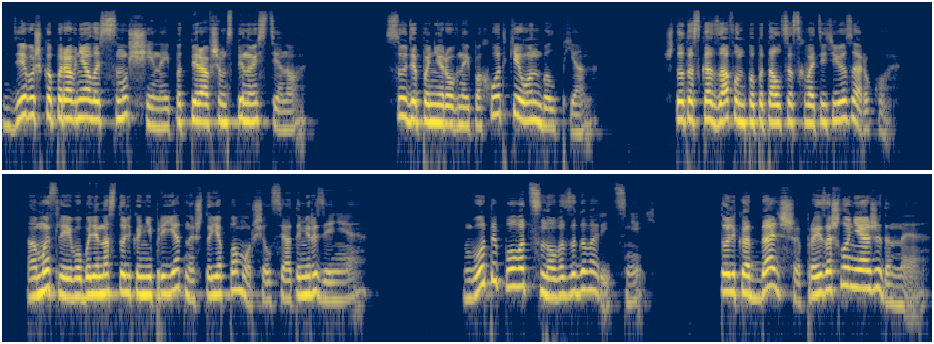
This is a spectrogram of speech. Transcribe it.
Девушка поравнялась с мужчиной, подпиравшим спиной стену. Судя по неровной походке, он был пьян. Что-то сказав, он попытался схватить ее за руку. А мысли его были настолько неприятны, что я поморщился от омерзения. Вот и повод снова заговорить с ней. Только дальше произошло неожиданное.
